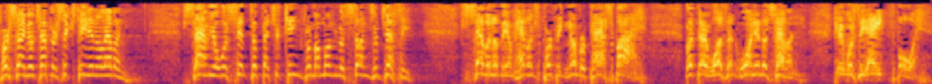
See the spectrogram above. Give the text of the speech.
First Samuel chapter 16 and 11. Samuel was sent to fetch a king from among the sons of Jesse. Seven of them, heaven's perfect number, passed by. But there wasn't one in the seven. It was the eighth boy.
